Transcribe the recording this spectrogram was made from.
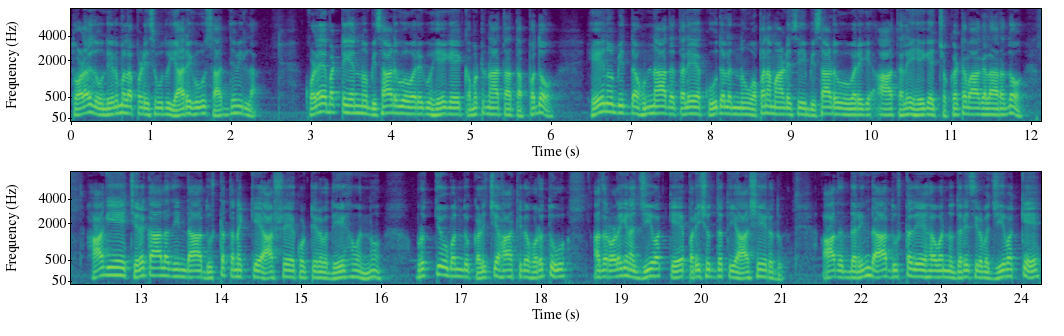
ತೊಳೆದು ನಿರ್ಮಲಪಡಿಸುವುದು ಯಾರಿಗೂ ಸಾಧ್ಯವಿಲ್ಲ. ಕೊಳೆ ಬಟ್ಟೆಯನ್ನು ಬಿಸಾಡುವವರೆಗೂ ಹೇಗೆ ಕಮಟುನಾಥ ತಪ್ಪದೋ, ಹೇನು ಬಿದ್ದ ಹುಣ್ಣಾದ ತಲೆಯ ಕೂದಲನ್ನು ವಪನ ಮಾಡಿಸಿ ಬಿಸಾಡುವವರೆಗೆ ಆ ತಲೆ ಹೇಗೆ ಚೊಕ್ಕಟವಾಗಲಾರದೋ, ಹಾಗೆಯೇ ಚಿರಕಾಲದಿಂದ ದುಷ್ಟತನಕ್ಕೆ ಆಶ್ರಯ ಕೊಟ್ಟಿರುವ ದೇಹವನ್ನು ಮೃತ್ಯು ಬಂದು ಕಳಚಿ ಹಾಕಿದ ಹೊರತು ಅದರೊಳಗಿನ ಜೀವಕ್ಕೆ ಪರಿಶುದ್ಧತೆಯ ಆಶೆ ಇರದು. ಆದದ್ದರಿಂದ ದುಷ್ಟದೇಹವನ್ನು ಧರಿಸಿರುವ ಜೀವಕ್ಕೆ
